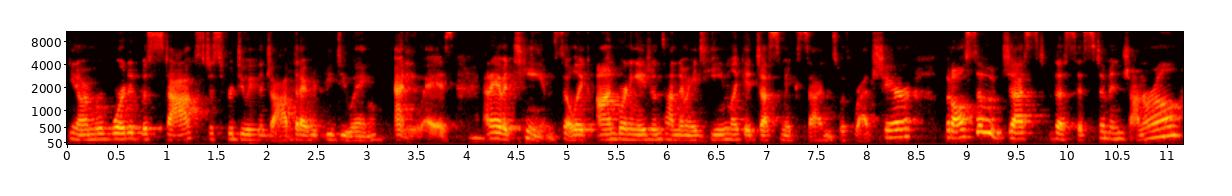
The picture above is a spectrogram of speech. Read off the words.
you know, I'm rewarded with stocks just for doing the job that I would be doing anyways. Mm-hmm. And I have a team. So like onboarding agents onto my team, like it just makes sense with rev share, but also just the system in general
